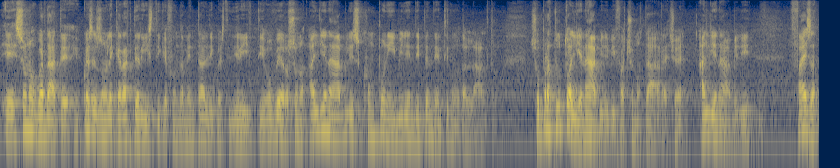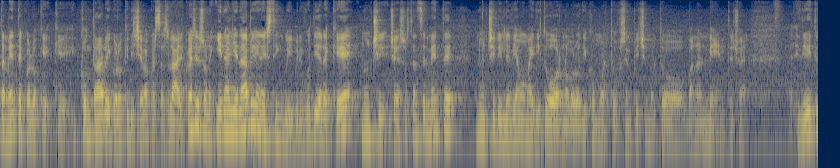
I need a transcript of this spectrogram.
e sono, guardate, queste sono le caratteristiche fondamentali di questi diritti, ovvero sono alienabili, scomponibili e indipendenti l'uno dall'altro. Soprattutto alienabili, vi faccio notare, cioè alienabili fa esattamente quello che, che, il contrario di quello che diceva questa slide. Questi sono inalienabili e inestinguibili, vuol dire che non ci, cioè sostanzialmente non ci rileviamo mai di torno, ve lo dico molto semplice, molto banalmente. Cioè, I diritti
